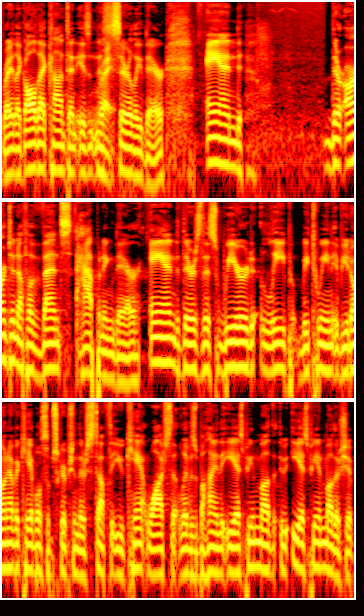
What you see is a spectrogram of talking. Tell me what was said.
right? Like all that content isn't Right. necessarily there. And there aren't enough events happening there. And there's this weird leap between if you don't have a cable subscription there's stuff that you can't watch that lives behind the espn mother, espn mothership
